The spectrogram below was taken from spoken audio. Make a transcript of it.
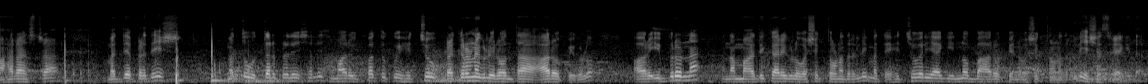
ಮಹಾರಾಷ್ಟ್ರ, ಮಧ್ಯಪ್ರದೇಶ ಮತ್ತು ಉತ್ತರ ಪ್ರದೇಶದಲ್ಲಿ ಸುಮಾರು ಇಪ್ಪತ್ತಕ್ಕೂ ಹೆಚ್ಚು ಪ್ರಕರಣಗಳಿರುವಂಥ ಆರೋಪಿಗಳು. ಅವರ ಇಬ್ಬರನ್ನ ನಮ್ಮ ಅಧಿಕಾರಿಗಳು ವಶಕ್ಕೆ ತೊಗೊಳೋದ್ರಲ್ಲಿ ಮತ್ತು ಹೆಚ್ಚುವರಿಯಾಗಿ ಇನ್ನೊಬ್ಬ ಆರೋಪಿಯನ್ನು ವಶಕ್ಕೆ ತೊಗೊಳೋದ್ರಲ್ಲಿ ಯಶಸ್ವಿಯಾಗಿದ್ದಾರೆ.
